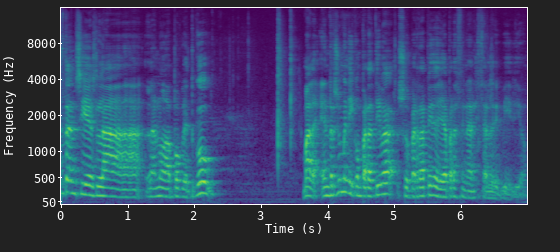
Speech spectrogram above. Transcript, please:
Esta en sí es la, nueva Pocket Go. Vale, en resumen y comparativa, súper rápido ya para finalizar el vídeo.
